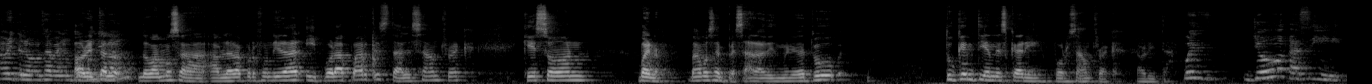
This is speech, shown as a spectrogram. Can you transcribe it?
Ahorita lo vamos a ver en Ahorita lo, lo vamos a hablar a profundidad. Y por aparte está el soundtrack, que son. Bueno, vamos a empezar a disminuir. ¿Tú, ¿tú qué entiendes, Cari, por soundtrack ahorita? Pues yo así,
